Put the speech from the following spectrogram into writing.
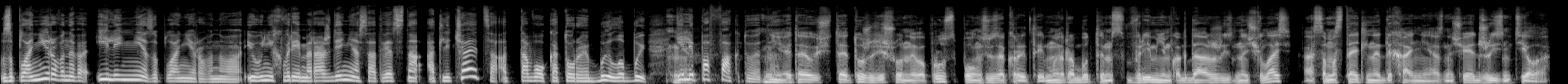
запланированного или не запланированного, и у них время рождения, соответственно, отличается от того, которое было бы, Нет. или по факту это? Нет, это, я считаю, тоже решенный вопрос, полностью закрытый. Мы работаем с временем, когда жизнь началась, а самостоятельное дыхание означает жизнь тела.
